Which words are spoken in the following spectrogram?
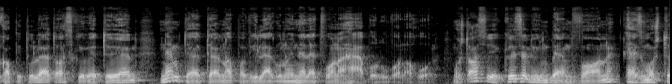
kapitulált, azt követően nem telt el nap a világon, hogy ne lett volna háború valahol. Most az, hogy a közelünkben van, ez most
